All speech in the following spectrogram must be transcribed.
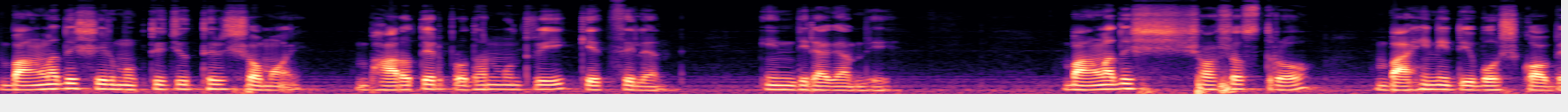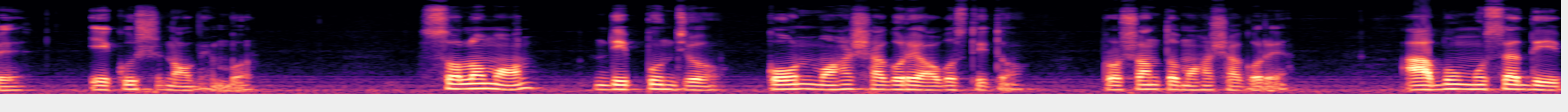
বাংলাদেশের মুক্তিযুদ্ধের সময় ভারতের প্রধানমন্ত্রী কে ছিলেন? ইন্দিরা গান্ধী। বাংলাদেশ সশস্ত্র বাহিনী দিবস কবে? একুশ নভেম্বর। সোলোমন দ্বীপপুঞ্জ কোন মহাসাগরে অবস্থিত? প্রশান্ত মহাসাগরে। আবু মুসা দ্বীপ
